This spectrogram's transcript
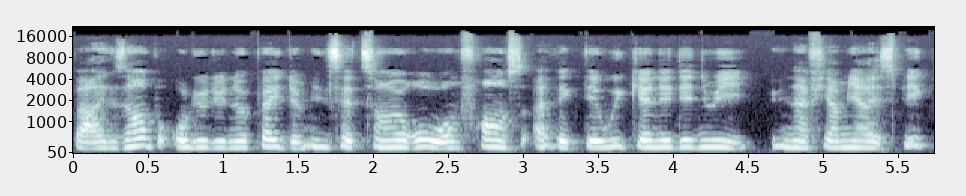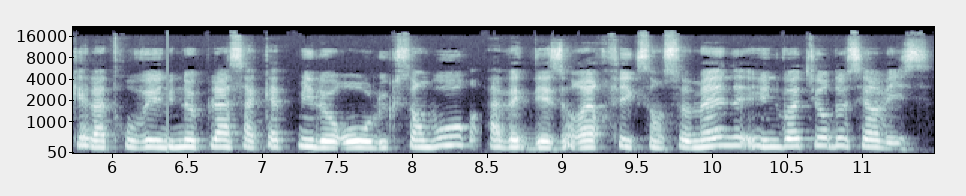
Par exemple, au lieu d'une paye de 1700 euros en France avec des week-ends et des nuits, une infirmière explique qu'elle a trouvé une place à 4000 euros au Luxembourg avec des horaires fixes en semaine et une voiture de service.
